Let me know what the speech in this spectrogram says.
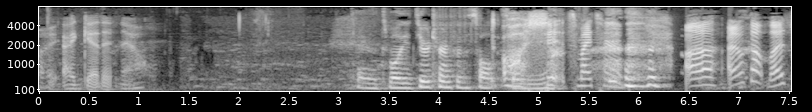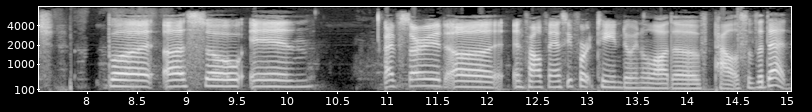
I, I get it now. Okay, it's, well, it's your turn for the salt. Oh so- shit, it's my turn. uh, I don't got much, but uh, so in I've started uh in Final Fantasy XIV doing a lot of Palace of the Dead,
